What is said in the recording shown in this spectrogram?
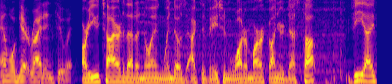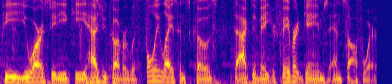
and we'll get right into it. Are you tired of that annoying Windows activation watermark on your desktop? VIP URCD Key has you covered with fully licensed codes to activate your favorite games and software.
